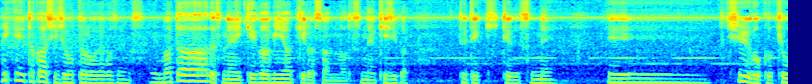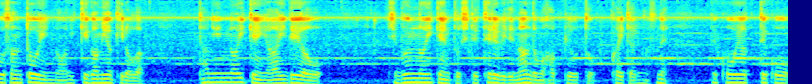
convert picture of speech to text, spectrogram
はい、えー、高橋丈太郎でございます。またですね、池上彰さんのですね、記事が出てきてですね、えー中国共産党員の池上彰は、他人の意見やアイデアを自分の意見としてテレビで何度も発表と書いてありますね。で、こうやってこう、え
